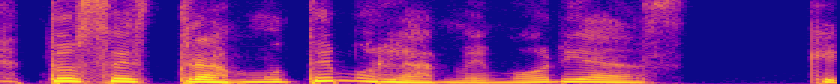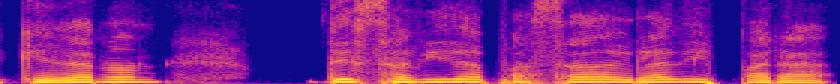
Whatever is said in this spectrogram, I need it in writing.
Entonces, transmutemos las memorias que quedaron de esa vida pasada, Gladys, para,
